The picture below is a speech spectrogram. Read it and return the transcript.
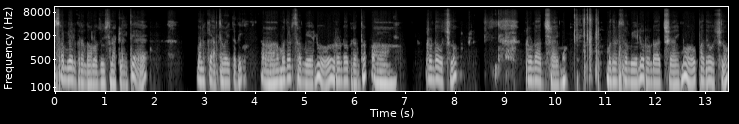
సమయాల గ్రంథంలో చూసినట్లయితే మనకి అర్థమవుతుంది. మొదటి సమయాలు రెండో గ్రంథం రెండో వచనం రెండో అధ్యాయము. మొదటి సమయాలు రెండో అధ్యాయము పదో వచనం.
